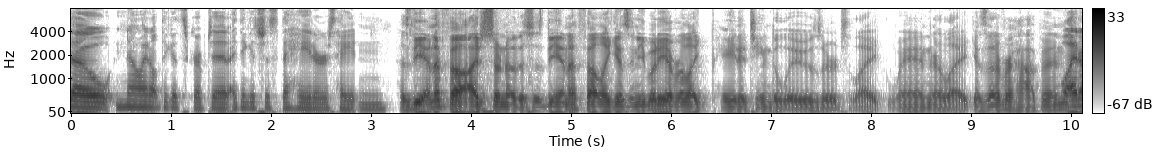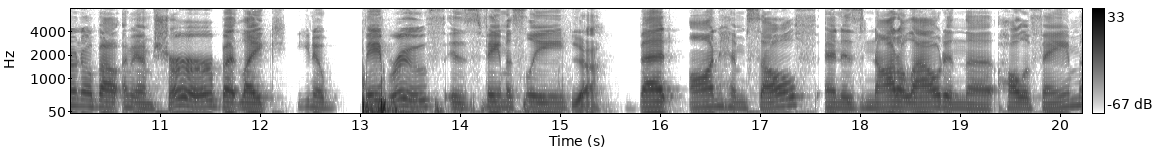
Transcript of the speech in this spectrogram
So, no, I don't think it's scripted. I think it's just the haters hating. Has the NFL? I just don't know this. Has the NFL like? Has anybody ever like paid a team to lose or to like win or like? Has that ever happened? Well, I don't know about, I mean, I'm sure, but like, you know, Babe Ruth is famously yeah. bet on himself and is not allowed in the Hall of Fame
